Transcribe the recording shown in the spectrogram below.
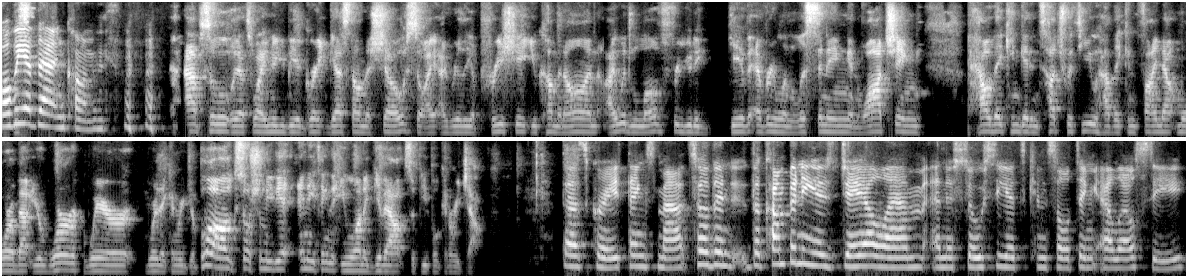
Well, we have that in common. Absolutely. That's why I knew you'd be a great guest on the show. So I, I, really appreciate you coming on. I would love for you to give everyone listening and watching how they can get in touch with you, how they can find out more about your work, where where they can read your blog, social media, anything that you want to give out so people can reach out. That's great. Thanks, Matt. So then the company is JLM and Associates Consulting LLC.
